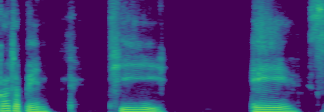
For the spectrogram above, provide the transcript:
ก็จะเป็น TAC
